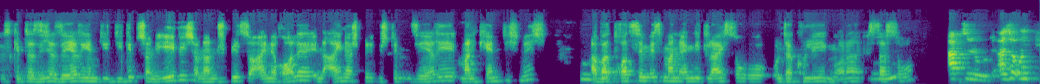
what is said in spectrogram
es gibt ja sicher Serien, die, die gibt es schon ewig und dann spielst du eine Rolle in einer bestimmten Serie, man kennt dich nicht, mhm. aber trotzdem ist man irgendwie gleich so unter Kollegen, oder? Ist mhm. das so? Absolut. Also und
